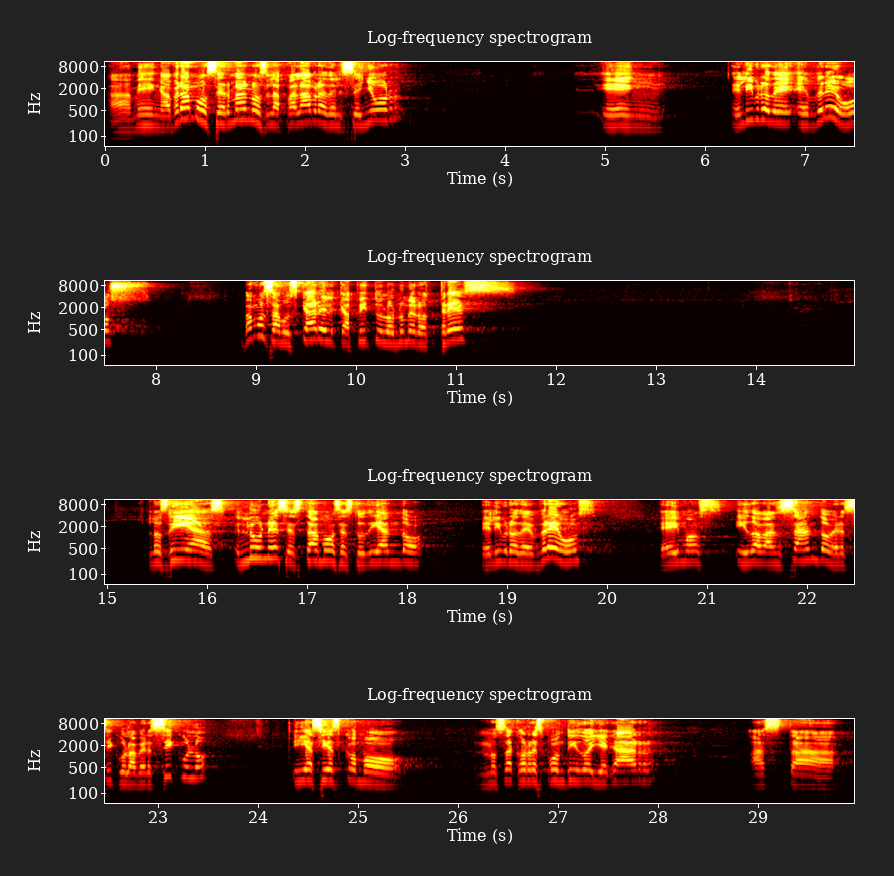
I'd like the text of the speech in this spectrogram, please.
Amén. Abramos, hermanos, la palabra del Señor en el libro de Hebreos. Vamos a buscar el capítulo número 3. Los días lunes estamos estudiando el libro de Hebreos. E hemos ido avanzando versículo a versículo. Y así es como nos ha correspondido llegar hasta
